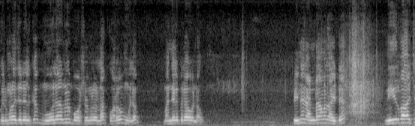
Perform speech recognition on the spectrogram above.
കുരുമുളക് ചെടികൾക്ക് മൂലകങ്ങളും പോഷകങ്ങളും ഉള്ള കുറവ് മൂലം മഞ്ഞളിപ്പ് രോഗം ഉണ്ടാകും പിന്നെ രണ്ടാമതായിട്ട് നീർവാഴ്ച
